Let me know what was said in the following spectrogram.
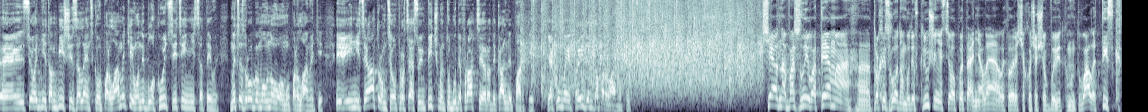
е, сьогодні там більшість Зеленського в парламенті, і вони блокують всі ці ініціативи. Ми це зробимо в новому парламенті. І ініціатором цього процесу імпічменту буде фракція радикальної партії, яку ми прийдемо до парламенту. Ще одна важлива тема. Е, Трохи згодом буде включення з цього питання, але Олег Валерійович, я хочу, щоб ви відкоментували тиск.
